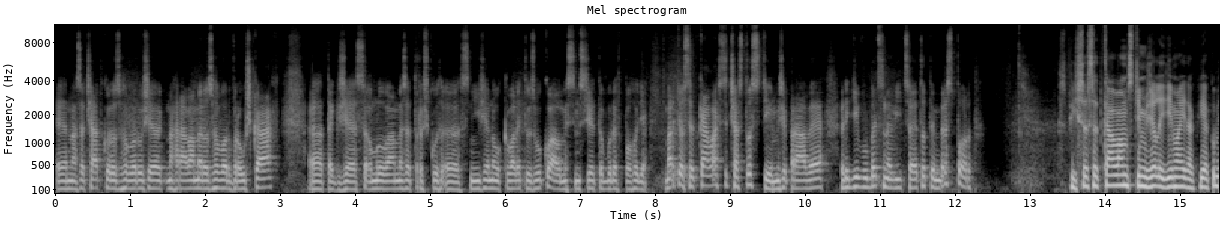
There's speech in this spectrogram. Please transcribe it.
eh, na začátku rozhovoru, že nahráváme rozhovor v rouškách, eh, takže se omlouváme za trošku sníženou kvalitu zvuku, ale myslím si, že to bude v pohodě. Marťo, setkáváš se často s tím, že právě lidi vůbec neví, co je to timber sport? Spíš se setkávám s tím, že lidi mají takový jakoby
